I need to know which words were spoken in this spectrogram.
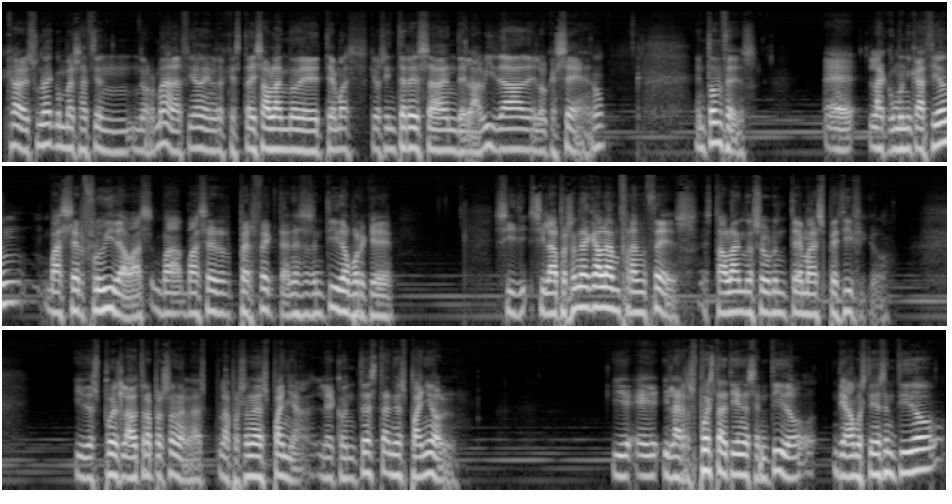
claro, es una conversación normal al final en la que estáis hablando de temas que os interesan, de la vida, de lo que sea, ¿no? Entonces, eh, la comunicación va a ser fluida, va, a ser perfecta en ese sentido porque si, la persona que habla en francés está hablando sobre un tema específico y después la otra persona, la, persona de España, le contesta en español eh, y, la respuesta tiene sentido, digamos, tiene sentido,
